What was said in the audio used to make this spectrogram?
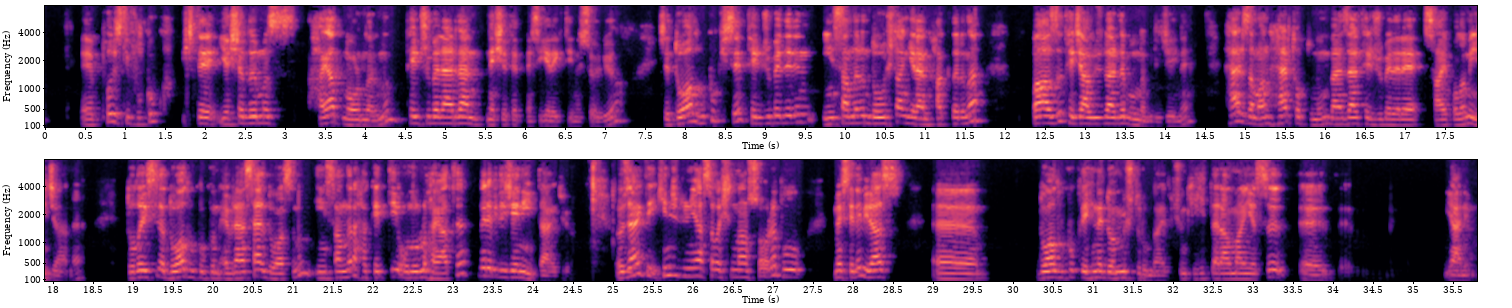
E, pozitif hukuk işte yaşadığımız hayat normlarının tecrübelerden neşet etmesi gerektiğini söylüyor. İşte doğal hukuk ise tecrübelerin insanların doğuştan gelen haklarına bazı tecavüzlerde bulunabileceğini, her zaman her toplumun benzer tecrübelere sahip olamayacağını, dolayısıyla doğal hukukun evrensel doğasının insanlara hak ettiği onurlu hayatı verebileceğini iddia ediyor. Özellikle İkinci Dünya Savaşı'ndan sonra bu mesele biraz e, doğal hukuk lehine dönmüş durumdaydı. Çünkü Hitler Almanyası e, yani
